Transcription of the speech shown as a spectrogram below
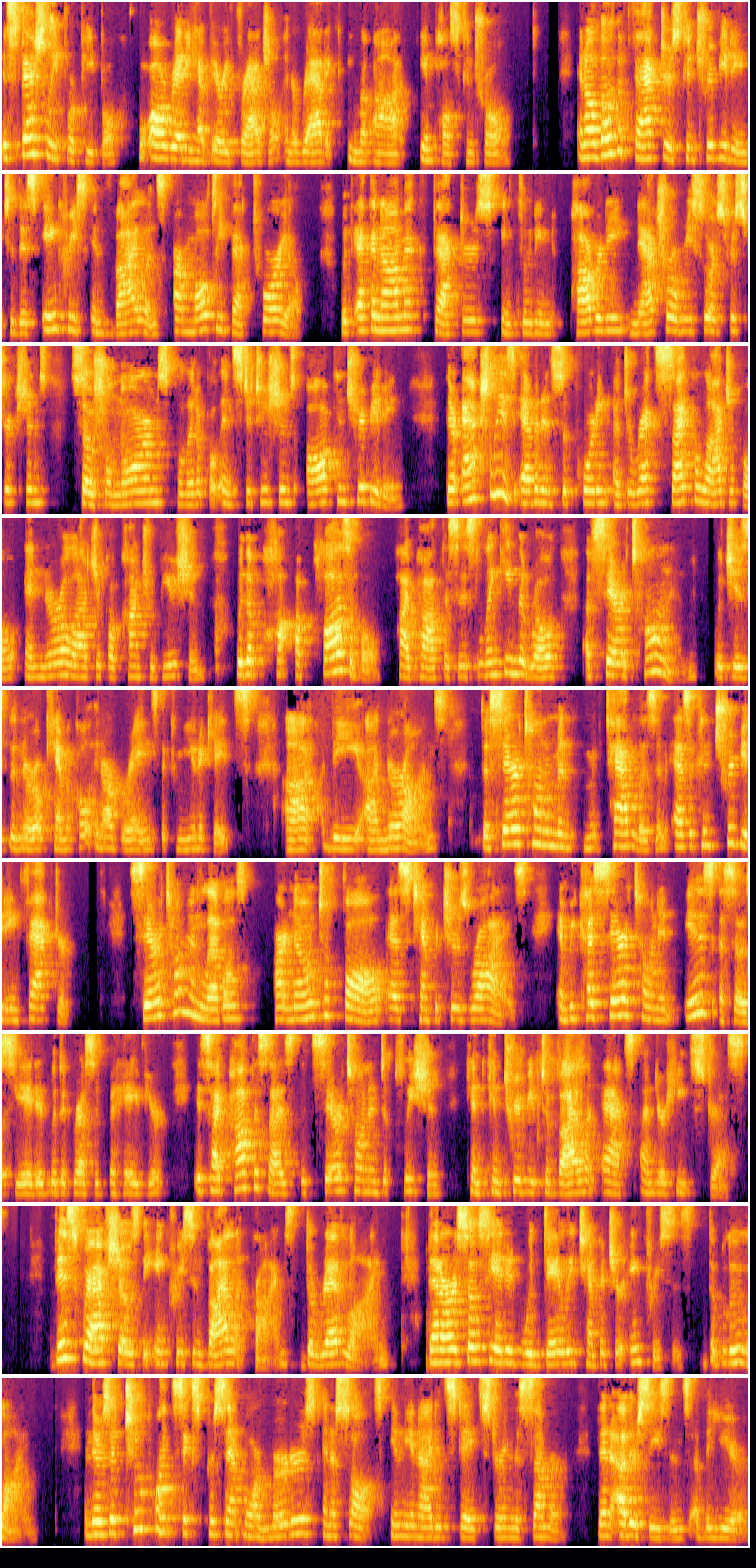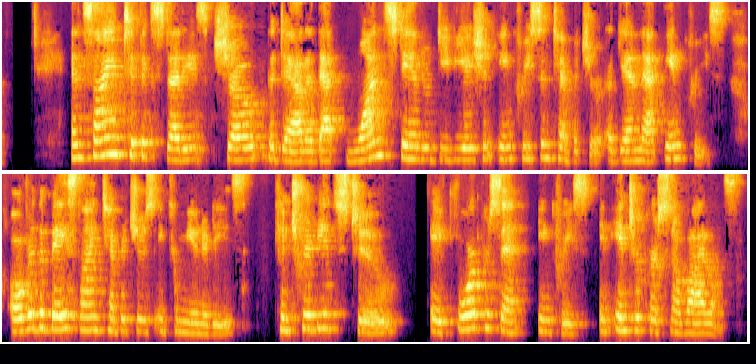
especially for people who already have very fragile and erratic uh, impulse control. And although the factors contributing to this increase in violence are multifactorial, with economic factors including poverty, natural resource restrictions, social norms, political institutions, all contributing, there actually is evidence supporting a direct psychological and neurological contribution with a, a plausible hypothesis linking the role of serotonin which is the neurochemical in our brains that communicates uh, the uh, neurons, the serotonin metabolism as a contributing factor. Serotonin levels are known to fall as temperatures rise. And because serotonin is associated with aggressive behavior, it's hypothesized that serotonin depletion can contribute to violent acts under heat stress. This graph shows the increase in violent crimes, the red line, that are associated with daily temperature increases, the blue line. And there's a 2.6% more murders and assaults in the United States during the summer than other seasons of the year. And scientific studies show the data that one standard deviation increase in temperature, again, that increase over the baseline temperatures in communities, contributes to a 4% increase in interpersonal violence.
